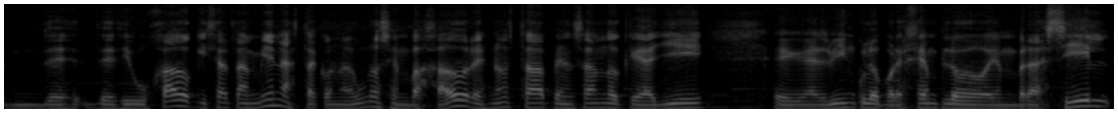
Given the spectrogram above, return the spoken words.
desdibujado quizá también hasta con algunos embajadores, ¿no? Estaba pensando que allí eh, el vínculo, por ejemplo, en Brasil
